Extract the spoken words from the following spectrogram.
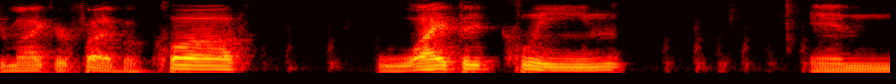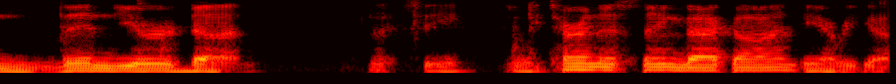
your microfiber cloth, wipe it clean, and then you're done. Let's see. Let me turn this thing back on. Here we go.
